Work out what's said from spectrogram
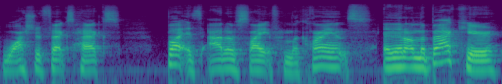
Wash FX Hex, but it's out of sight from the clients. And then on the back here,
